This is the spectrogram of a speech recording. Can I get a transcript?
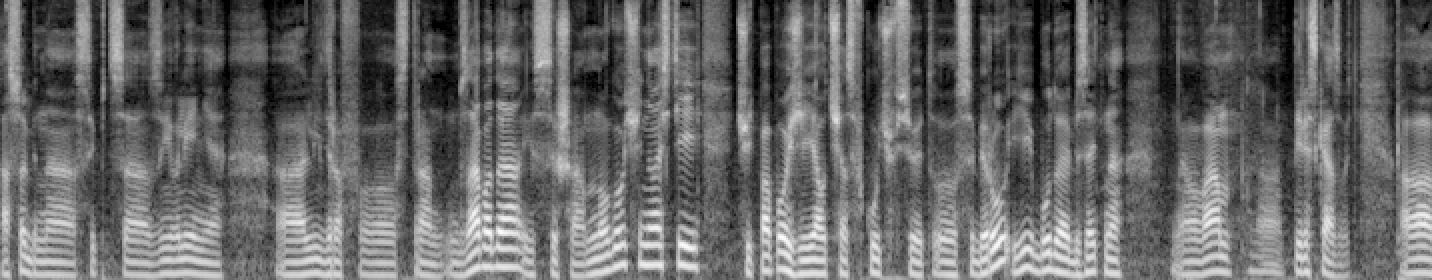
Особенно сыпятся заявления а, лидеров э, стран Запада, из США. Много очень новостей. Чуть попозже я вот сейчас в кучу все это соберу и буду обязательно э, вам э, пересказывать. А,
